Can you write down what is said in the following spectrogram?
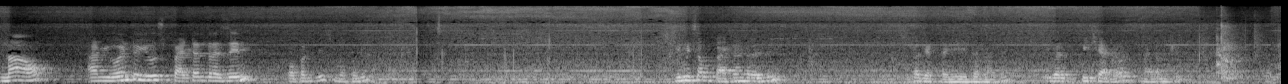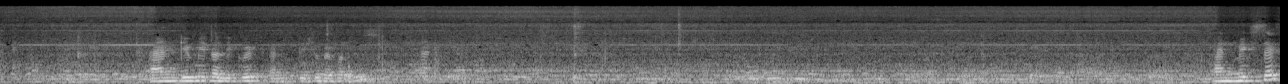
now I'm going to use pattern resin. Open this, Mukuli. गिव मी सम पैटर्न रेजिन प्रोजेक्ट है ये इधर आ जाए इधर पीछे आ जाओ मैडम के and give me the liquid and tissue paper please. And mix it.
